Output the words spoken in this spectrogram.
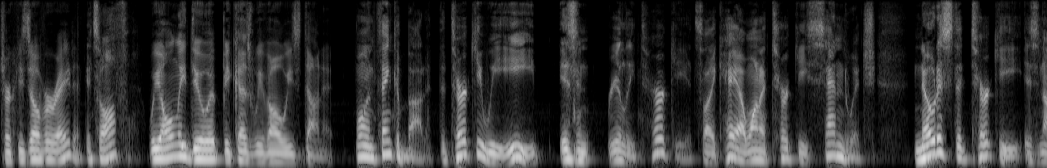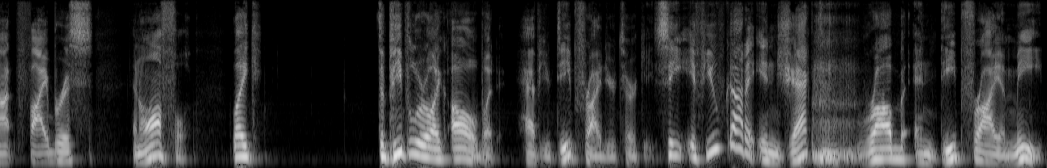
turkey's overrated. It's awful. We only do it because we've always done it. Well, and think about it. The turkey we eat isn't really turkey. It's like, hey, I want a turkey sandwich. Notice that turkey is not fibrous and awful. Like the people who are like, oh, but have you deep fried your turkey? See, if you've got to inject, rub, and deep fry a meat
